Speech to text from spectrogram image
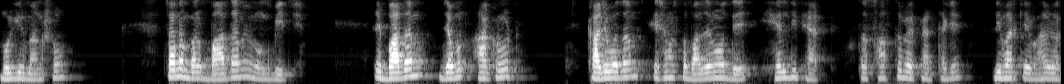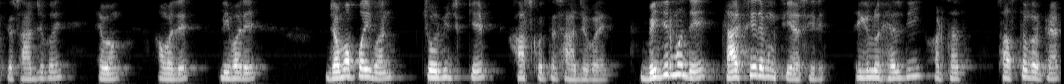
মুরগির মাংস। চার নম্বর বাদাম এবং বীজ, এই বাদাম যেমন আখরোট, কাজু বাদাম এই সমস্ত বাদামের মধ্যে হেলদি ফ্যাট অর্থাৎ স্বাস্থ্যকর ফ্যাট থাকে লিভারকে ভালো রাখতে সাহায্য করে এবং আমাদের লিভারে জমা পরিমাণ চর্বিকে হ্রাস করতে সাহায্য করে। বীজের মধ্যে ফ্লাক্সিড এবং চিয়াসিড, এগুলো হেলদি অর্থাৎ স্বাস্থ্যকর ফ্যাট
